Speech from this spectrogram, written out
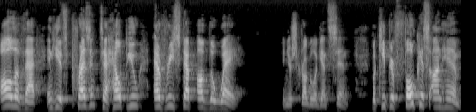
all of that, and he is present to help you every step of the way in your struggle against sin. But keep your focus on him.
